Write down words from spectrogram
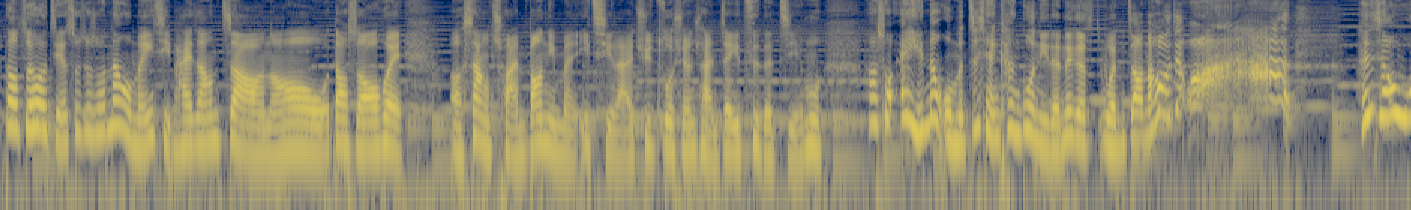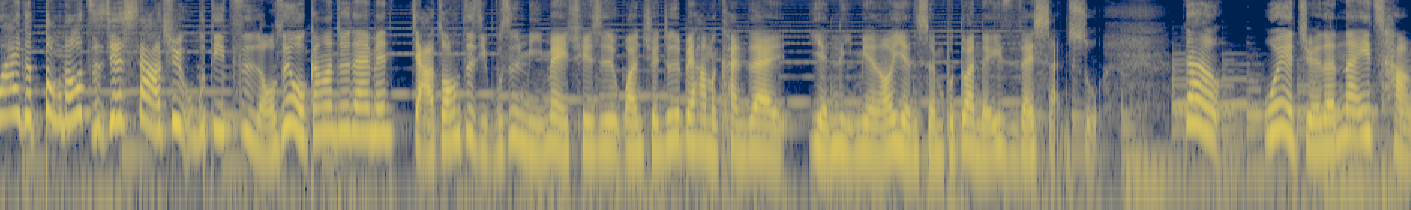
到最后结束就说，那我们一起拍张照，然后我到时候会呃上传，帮你们一起来去做宣传这一次的节目。他说，哎，那我们之前看过你的那个文章，然后我就哇，很想挖一个洞，然后直接下去无地自容。所以我刚刚就在那边假装自己不是迷妹，其实完全就是被他们看在眼里面，然后眼神不断的一直在闪烁。但我也觉得那一场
